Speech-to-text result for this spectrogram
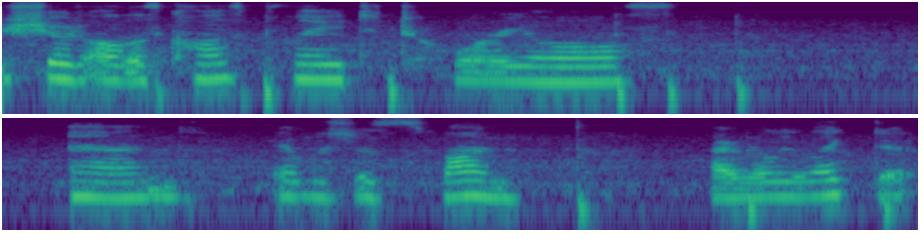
showed all those cosplay tutorials and it was just fun. I really liked it.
